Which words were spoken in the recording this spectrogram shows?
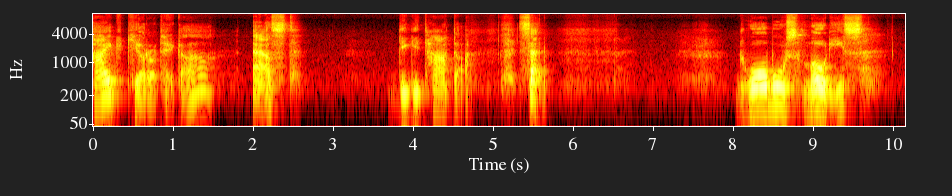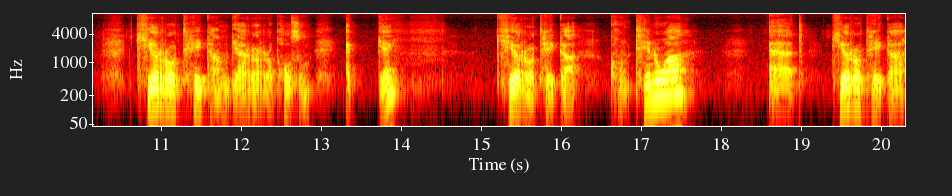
Haec chiroteca est digitata. Sed duobus modis chirotecam gerra reposum ecce chiroteca continua et chiroteca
